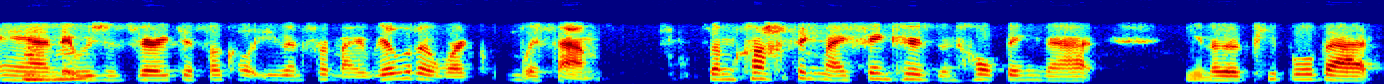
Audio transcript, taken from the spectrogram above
And it Mhm. was just very difficult even for my realtor to work with them. So I'm crossing my fingers and hoping that, you know, the people that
